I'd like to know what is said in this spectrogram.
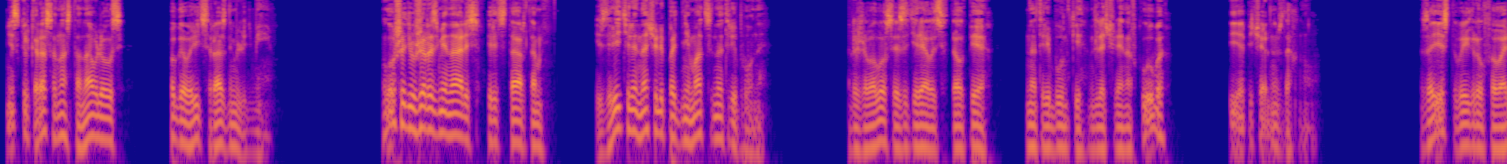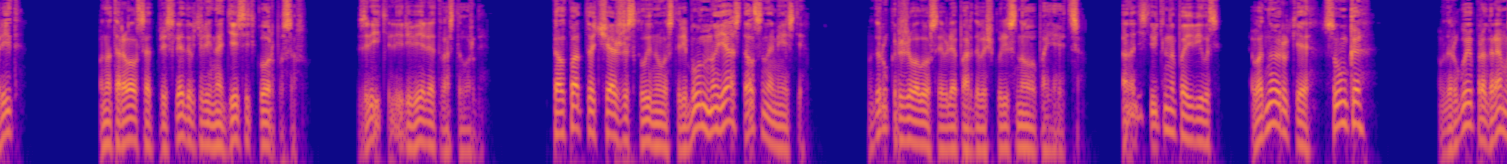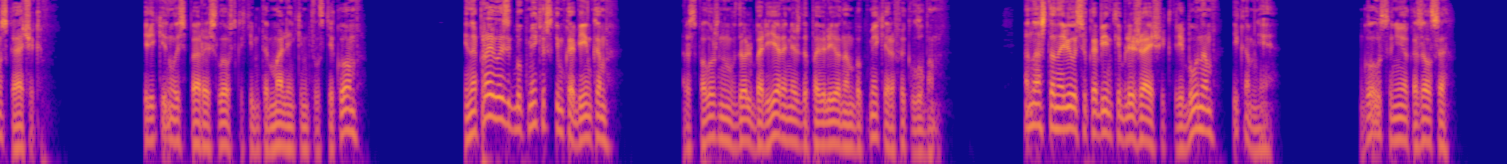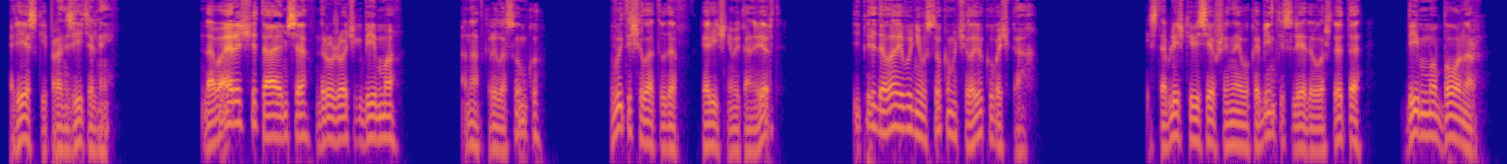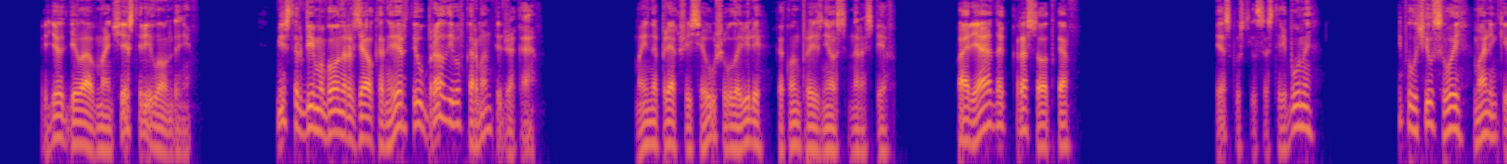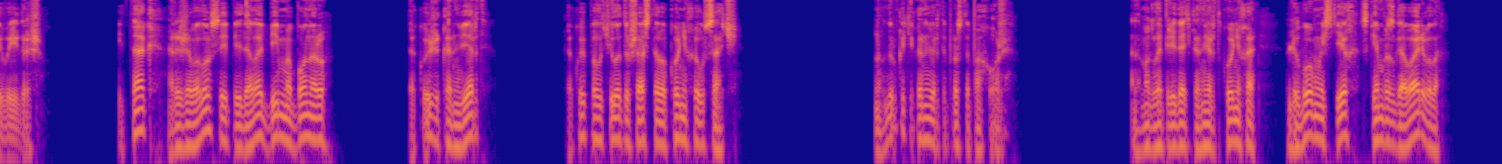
Несколько раз она останавливалась поговорить с разными людьми. Лошади уже разминались перед стартом, и зрители начали подниматься на трибуны. Рыжеволосая затерялась в толпе на трибунке для членов клуба, и я печально вздохнул. Заезд выиграл фаворит. Он оторвался от преследователей на десять корпусов. Зрители ревели от восторга. Толпа тотчас же схлынула с трибун, но я остался на месте. Вдруг рыжеволосая в леопардовой шкуре снова появится. Она действительно появилась. В одной руке сумка, в другой — программа скачек. Перекинулась парой слов с каким-то маленьким толстяком и направилась к букмекерским кабинкам, расположенным вдоль барьера между павильоном букмекеров и клубом. Она остановилась у кабинки, ближайшей к трибунам, и ко мне. Голос у нее оказался резкий, пронзительный. «Давай рассчитаемся, дружочек Биммо». Она открыла сумку, вытащила оттуда коричневый конверт и передала его невысокому человеку в очках. Из таблички, висевшей на его кабинке, следовало, что это Биммо Боннер, ведет дела в Манчестере и Лондоне. Мистер Биммо Боннер взял конверт и убрал его в карман пиджака. Мои напрягшиеся уши уловили, как он произнес, нараспев. «Порядок, красотка!» Я спустился с трибуны и получил свой маленький выигрыш. Итак, рыжеволосая передала Бимма Боннеру такой же конверт, какой получил от ушастого конюха усач. Но вдруг эти конверты просто похожи. Она могла передать конверт конюха любому из тех, с кем разговаривала,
